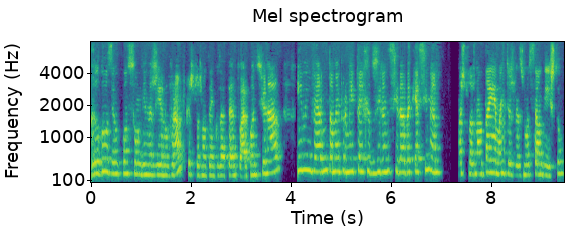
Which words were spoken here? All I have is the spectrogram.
reduzem o consumo de energia no verão, porque as pessoas não têm que usar tanto ar-condicionado, e no inverno também permitem reduzir a necessidade de aquecimento. As pessoas não têm muitas vezes noção disto.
